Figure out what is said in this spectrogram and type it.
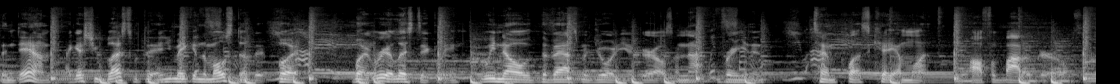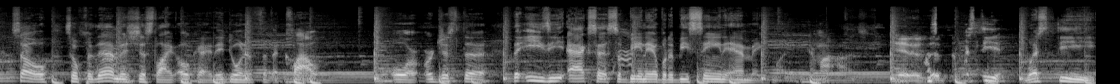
then damn, I guess you blessed with it and you making the most of it. But but realistically, we know the vast majority of girls are not bringing in 10 plus k a month off of bottle girls. So so for them, it's just like, okay, they're doing it for the clout, or or just the the easy access of being able to be seen and make money. In my eyes. Yeah, the- the- what's the what's the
